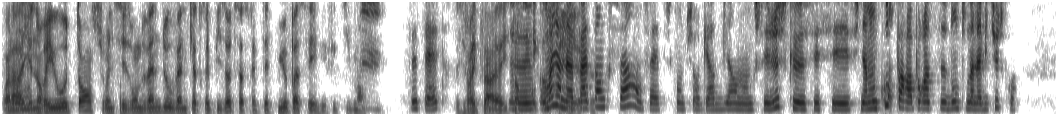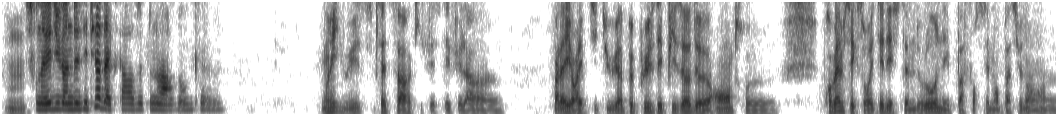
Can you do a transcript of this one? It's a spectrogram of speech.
Voilà, Ouais. il y en aurait eu autant sur une saison de 22 ou 24 épisodes, ça serait peut-être mieux passé, effectivement. Peut-être. C'est vrai que là, que Euh, pour moi, il y en a pas euh, tant que ça, en fait, quand tu regardes bien. Donc c'est juste que c'est, c'est finalement court par rapport à ce dont on a l'habitude, quoi. hmm. Parce qu'on avait du 22 épisodes avec Star Wars The Clone Wars, donc. euh, Oui, oui, c'est peut-être ça qui fait cet effet-là. euh. Voilà, il y aurait peut-être eu un peu plus d'épisodes euh, entre. euh. Le problème, c'est que ça aurait été des stand-alone et pas forcément passionnants. euh.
